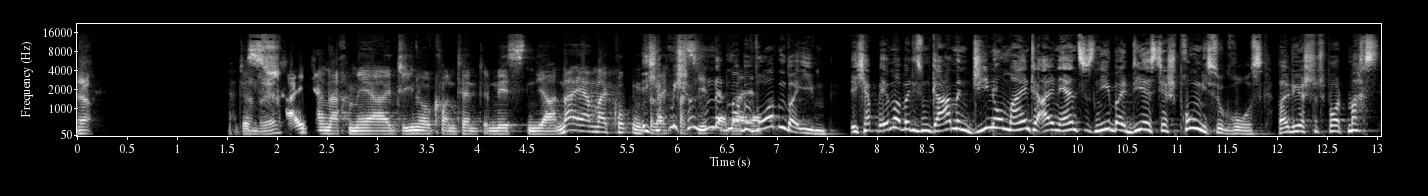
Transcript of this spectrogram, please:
Ja, das Andreas? schreit ja nach mehr Gino-Content im nächsten Jahr. Naja, mal gucken. Ich habe mich schon hundertmal ja beworben bei ihm. Ich habe immer bei diesem Garmin, Gino meinte allen Ernstes, nee, bei dir ist der Sprung nicht so groß, weil du ja schon Sport machst.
